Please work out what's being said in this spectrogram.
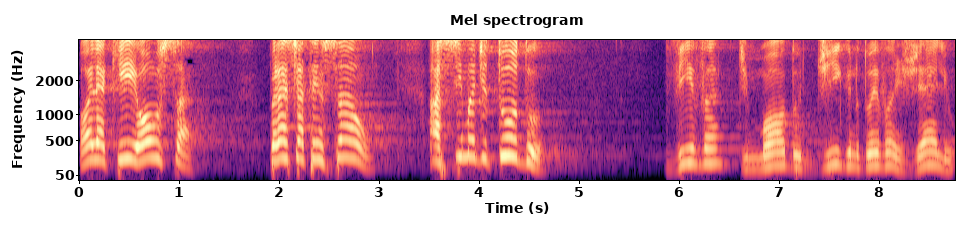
Olha aqui, ouça, preste atenção. Acima de tudo, viva de modo digno do Evangelho,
